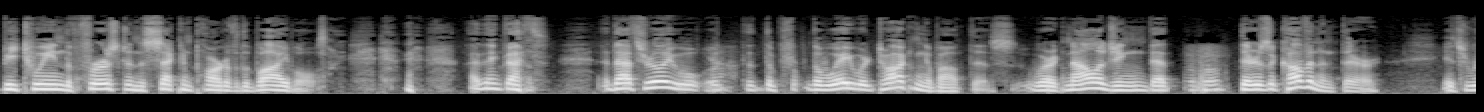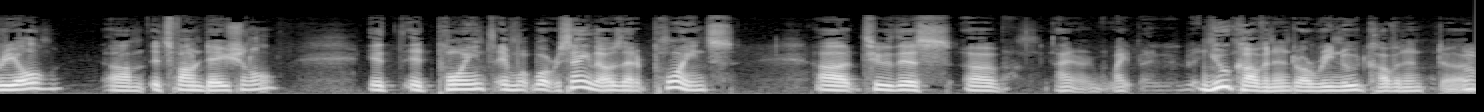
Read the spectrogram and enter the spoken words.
between the first and the second part of the Bible. I think that's that's really w the, the the way we're talking about this. We're acknowledging that there's a covenant there. It's real. Um, it's foundational. It it points, and what, what we're saying though is that it points uh, to this uh, I don't know, my, new covenant or renewed covenant uh,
